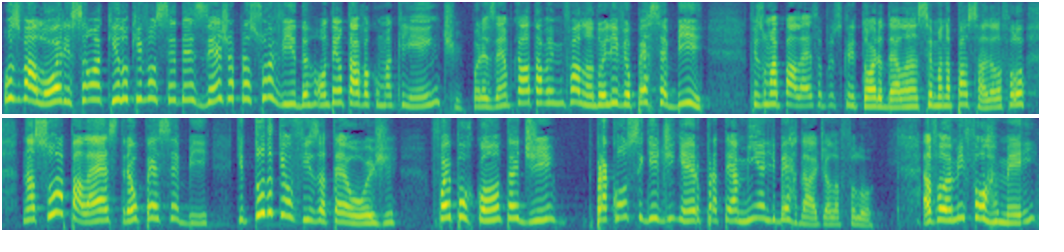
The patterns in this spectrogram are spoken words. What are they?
Os valores são aquilo que você deseja para a sua vida. Ontem eu estava com uma cliente, por exemplo, que ela estava me falando, Olivia, eu percebi Fiz uma palestra para o escritório dela na semana passada. Ela falou: na sua palestra eu percebi que tudo que eu fiz até hoje foi por conta de para conseguir dinheiro para ter a minha liberdade. Ela falou. Ela falou: eu me formei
